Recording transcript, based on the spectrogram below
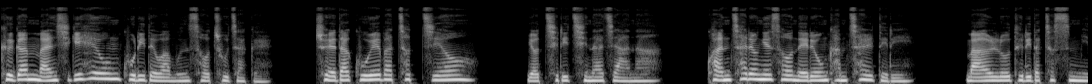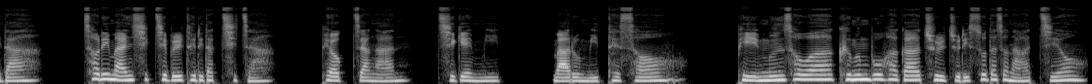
그간 만식이 해온 고리대와 문서 조작을 죄다 고에 바쳤지요. 며칠이 지나지 않아 관찰형에서 내려온 감찰들이 마을로 들이닥쳤습니다. 서리 만식 집을 들이닥치자 벽장 안, 지게 밑, 마루 밑에서 빈 문서와 금은보화가 줄줄이 쏟아져 나왔지요.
